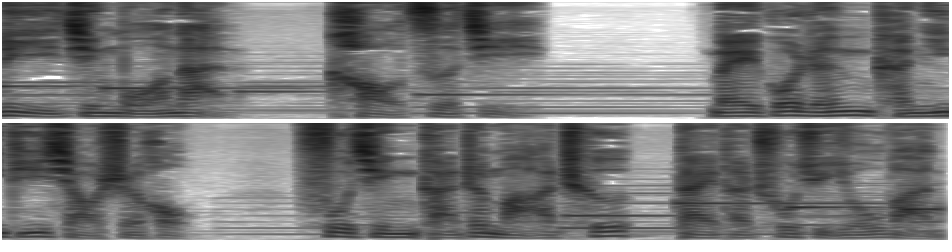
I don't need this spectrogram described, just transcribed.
历经磨难靠自己。美国人肯尼迪小时候，父亲赶着马车带他出去游玩，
